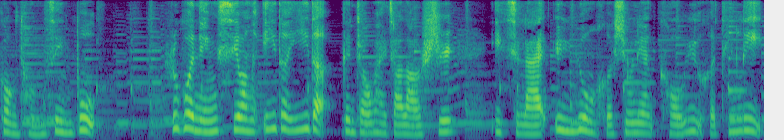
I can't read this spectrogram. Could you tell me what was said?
共同进步。如果您希望一对一的跟着外教老师一起来运用和训练口语和听力，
